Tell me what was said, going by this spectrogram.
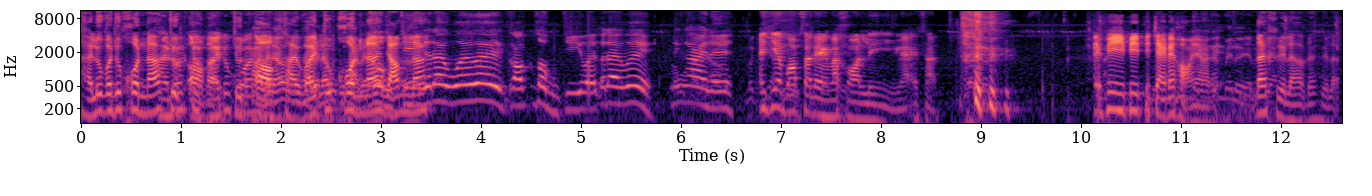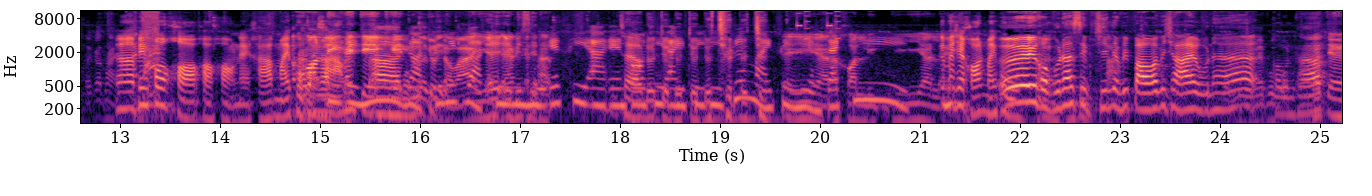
ถ่ายรูปไว้ทุกคนนะ ถ่ายรูจุปดออกอะจุจุดดไว้ออกทุกคนถ่ายไว้ถ่ายไว้ทุกคนนะถ่ายไว้ย้ำนะส่งจีก็ได้เว้ยเว้ยก๊อฟส่งจีไว้ก็ได้เว้ยง่ายๆเลย ไอ้เหี้ยบ๊อบแสดงละครลิงอีกแล้วไอ้สัตว์ ไอพี่พี่พี่แจ็คได้ของยังไงพี่ได้คืนแล้วครับได้คืนแล้ว เออพี่โคขอขอของหน่อยครับ ไม้ละผูครลิงให้เจเคนจุดเหรอวะไอ้เอ้เหี้ยย ABC S T R N ใช่ O ครับดู T จุด I ดู C จุด E ดูจุดเครื่องหมายสี่เหลี่ยมไอ้แจ็เหี้ยคละครลิงกี้เหี้ยเลยเอ้ยไม่ใช่คอนไม้ผูเอ้ยขอบคุณห้าสิบชิ้นจากพี่เปาครับพี่ชายขอบคุณฮะไม่พูดขอบคุณครับแล้วเจอ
